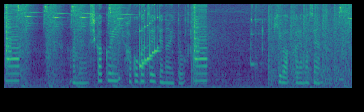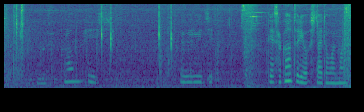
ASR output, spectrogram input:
あの四角い箱がついてないと木は枯れません。レベル1で魚釣りをしたいと思います。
